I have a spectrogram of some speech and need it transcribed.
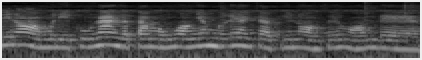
พี่น้องมือนี้กูนั่งกับตำมะม่วงย่ำมือแรงจากพี่น้องใส่หอมแดง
